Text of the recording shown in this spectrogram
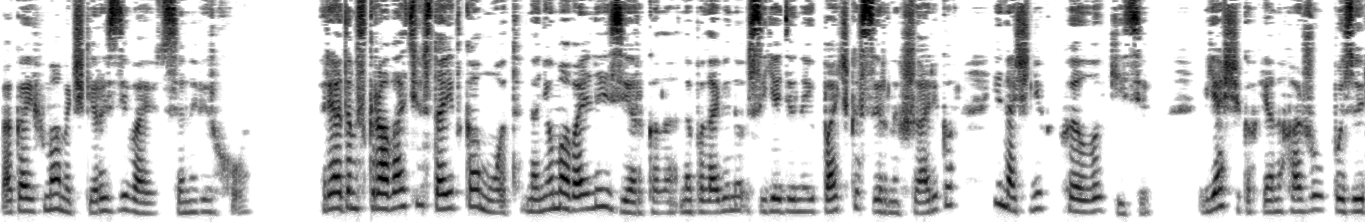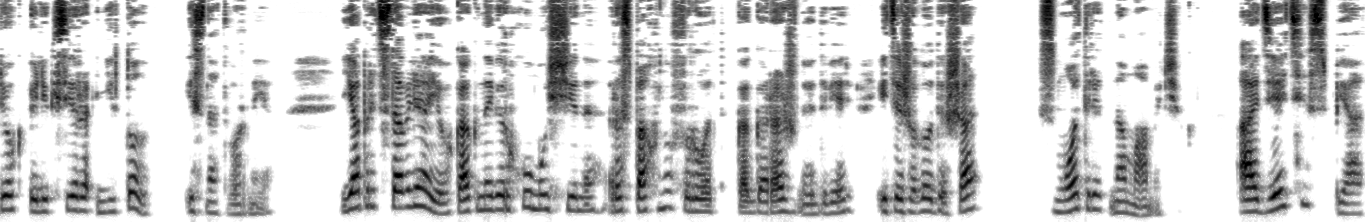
пока их мамочки раздеваются наверху. Рядом с кроватью стоит комод, на нем овальное зеркало, наполовину съеденная пачка сырных шариков и ночник Hello Kitty. В ящиках я нахожу пузырек эликсира Нитол и снотворные. Я представляю, как наверху мужчины, распахнув рот, как гаражную дверь, и тяжело дыша, смотрят на мамочек. А дети спят.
